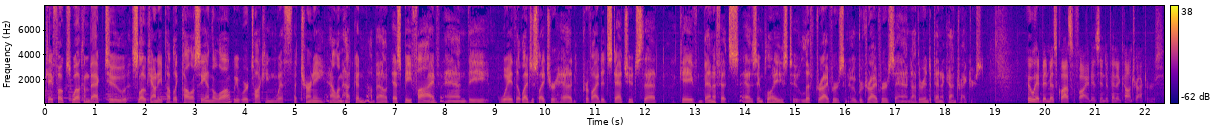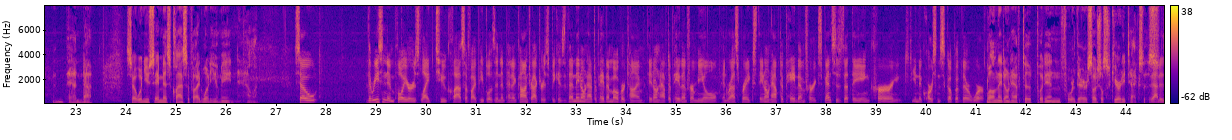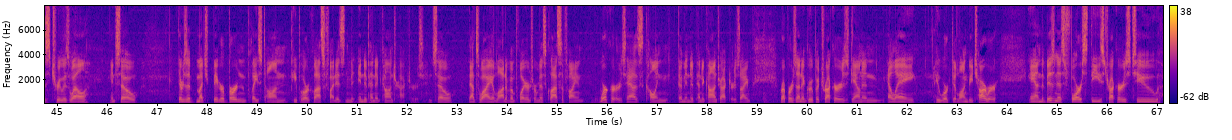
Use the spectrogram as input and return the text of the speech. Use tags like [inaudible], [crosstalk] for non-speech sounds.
Okay, folks, welcome back to SLO County Public Policy and the Law. We were talking with attorney Allen Hutkin about SB 5 and the way the legislature had provided statutes that gave benefits as employees to Lyft drivers and Uber drivers and other independent contractors. Who had been misclassified as independent contractors. And uh, so when you say misclassified, what do you mean, Allen? So the reason employers like to classify people as independent contractors is because then they don't have to pay them overtime, they don't have to pay them for meal and rest breaks, they don't have to pay them for expenses that they incur in the course and scope of their work. Well, and they don't have to put in for their social security taxes. That is true as well. And so there's a much bigger burden placed on people who are classified as independent contractors. And so that's why a lot of employers were misclassifying workers as calling them independent contractors. I represent a group of truckers down in LA who worked at Long Beach Harbor, and the business forced these truckers to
